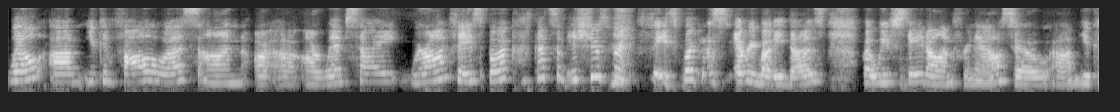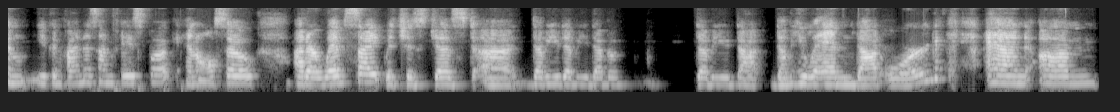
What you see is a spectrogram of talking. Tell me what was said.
well, um, you can follow us on our, uh, our website. We're on Facebook. I've got some issues with Facebook, as everybody does, but we've stayed on for now. So um, you can you can find us on Facebook and also at our website, which is just uh, www.wn.org. And um,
